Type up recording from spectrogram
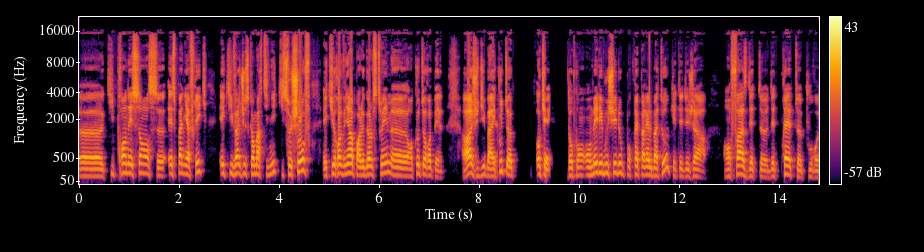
euh, qui prend naissance euh, Espagne-Afrique et qui va jusqu'en Martinique, qui se chauffe et qui revient par le Gulf Stream euh, en côte européenne. Alors je lui dis bah écoute, ok, donc on, on, met les bouchées doubles pour préparer le bateau qui était déjà en phase d'être d'être prête pour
